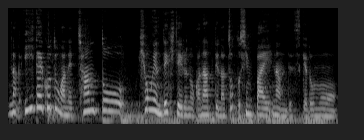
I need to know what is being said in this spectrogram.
なんか言いたいことがねちゃんと表現できているのかなっていうのはちょっと心配なんですけども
